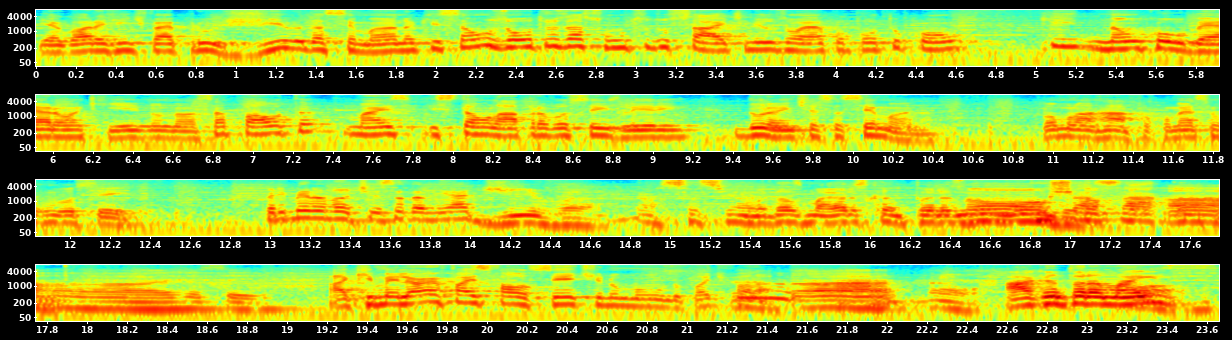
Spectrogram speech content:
E agora a gente vai para o giro da semana, que são os outros assuntos do site newsonapple.com que não couberam aqui na no nossa pauta, mas estão lá para vocês lerem durante essa semana. Vamos lá, Rafa, começa com você aí. Primeira notícia da minha diva. Nossa senhora. Uma das maiores cantoras Nossa. do mundo. Puxa saco. Ah, já sei. A que melhor faz falsete no mundo, pode falar. Ah, Não. a cantora mais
